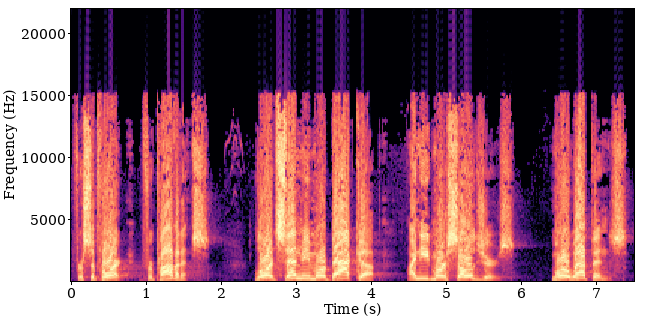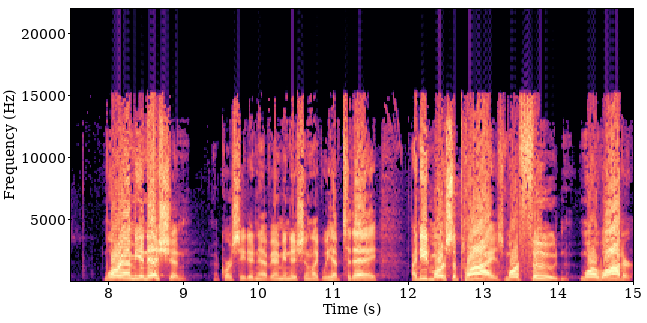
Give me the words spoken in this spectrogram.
for support, for providence. Lord, send me more backup. I need more soldiers, more weapons, more ammunition. Of course, he didn't have ammunition like we have today. I need more supplies, more food, more water.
